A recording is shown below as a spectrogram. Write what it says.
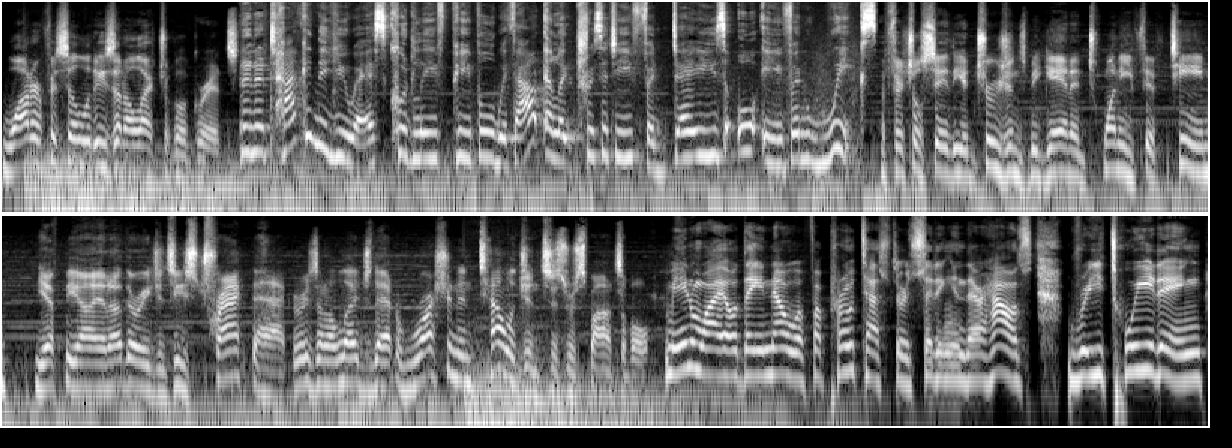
water facilities, and electrical grids. An attack in the US could leave people without electricity for days or even weeks. Officials say the intrusions began in 2015. The FBI and other agencies tracked the hackers and allege that Russian intelligence is responsible. Meanwhile, they know if a protester is sitting in their house retweeting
